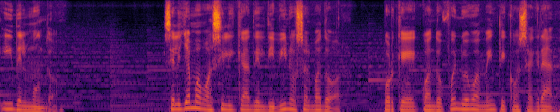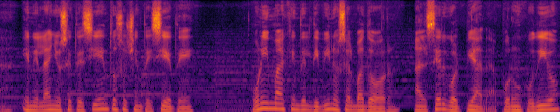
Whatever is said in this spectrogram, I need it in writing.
y del mundo. Se le llama Basílica del Divino Salvador porque cuando fue nuevamente consagrada en el año 787, una imagen del Divino Salvador, al ser golpeada por un judío,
